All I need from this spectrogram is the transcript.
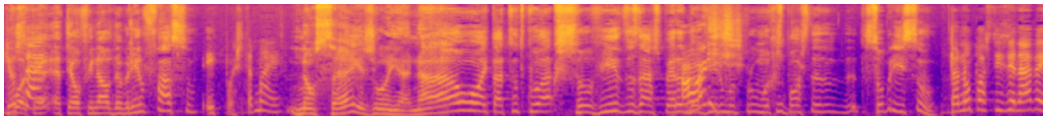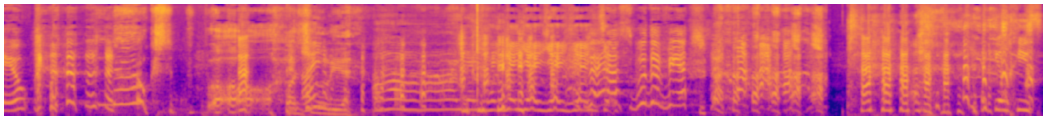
que eu Vou sei. até, até ao final de abril faço. E depois também. Não sei, Júlia. Não, está tudo com os ouvidos à espera de Ai. ouvir uma, uma resposta de- de- sobre isso. Então não posso dizer nada eu. Não, que oh, oh, oh, oh, Júlia. Ai, ai, ai, ai, ai, ai, Já ai. era a segunda vez. Aquele riso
